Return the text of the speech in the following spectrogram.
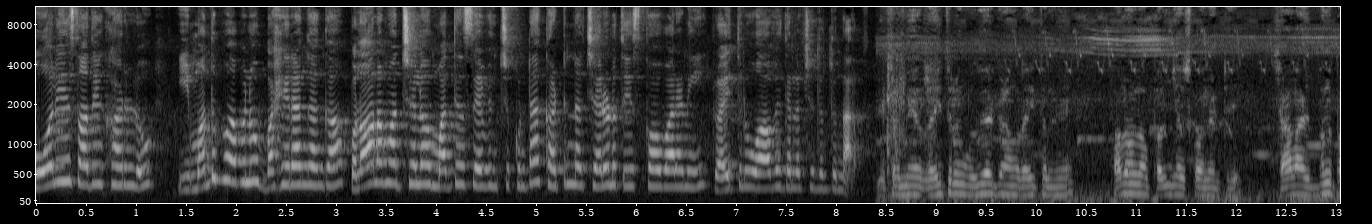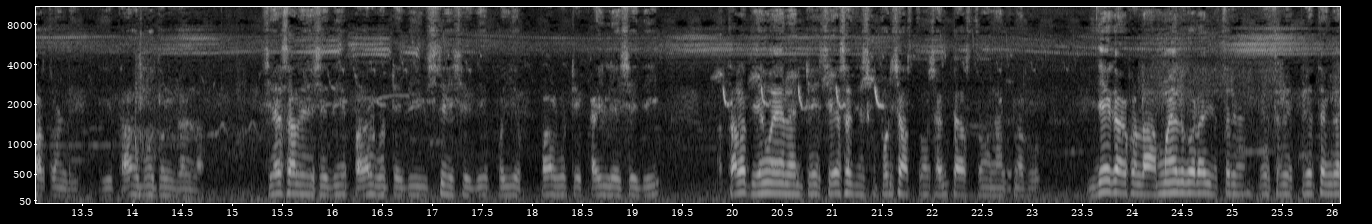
పోలీస్ అధికారులు ఈ మందుబాబులు బహిరంగంగా పొలాల మధ్యలో మద్యం సేవించకుండా కఠిన చర్యలు తీసుకోవాలని రైతులు ఆవేదన చెందుతున్నారు. ఇక్కడ మేము రైతులు ఉదయ గ్రామ రైతులని పొలంలో పని చేసుకోవాలంటే చాలా ఇబ్బంది పడుతుంది ఈ తాగుబోతుల వల్ల. చేసాలు వేసేది పగలగొట్టేది ఇసుకేసేది పొయ్యి పగలగొట్టి కైలు వేసేది. ఆ తర్వాత ఏమయ్యానంటే సీసా తీసుకుని పొడిచేస్తాం చంపేస్తాం అని అంటున్నారు. ఇదే కాకుండా అమ్మాయిలు కూడా ఇతర ఇతర విపరీతంగా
